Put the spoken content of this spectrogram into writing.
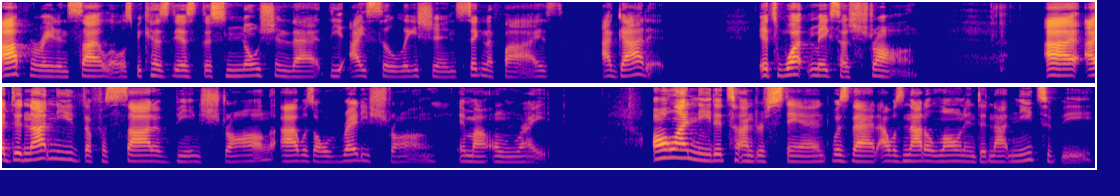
operate in silos because there's this notion that the isolation signifies I got it. It's what makes us strong. I, I did not need the facade of being strong. I was already strong in my own right. All I needed to understand was that I was not alone and did not need to be.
